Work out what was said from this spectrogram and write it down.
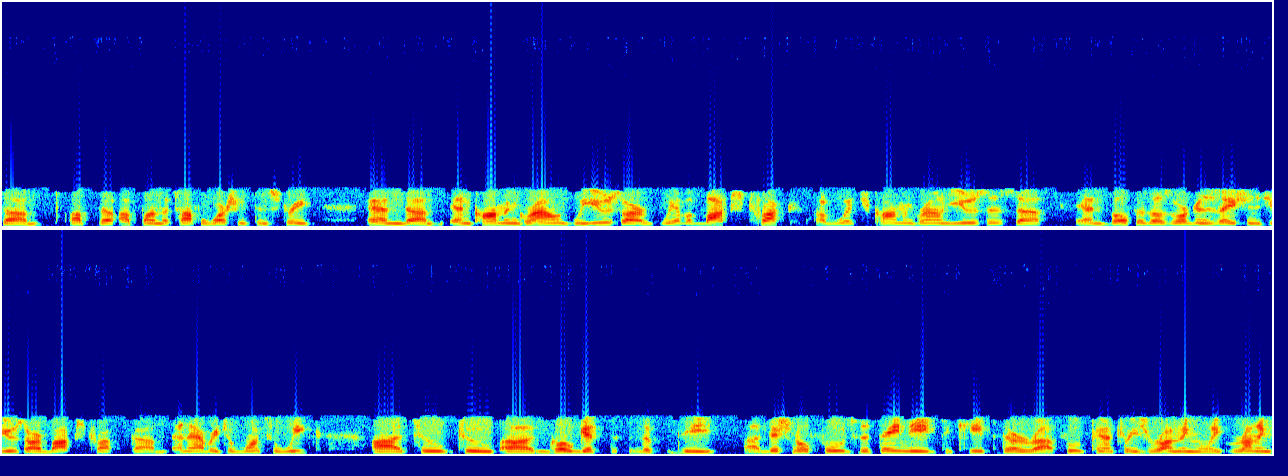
um, up the up on the top of Washington Street and um, and Common Ground. We use our we have a box truck of which Common Ground uses, uh, and both of those organizations use our box truck um, an average of once a week uh, to to uh, go get the the additional foods that they need to keep their uh, food pantries running running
